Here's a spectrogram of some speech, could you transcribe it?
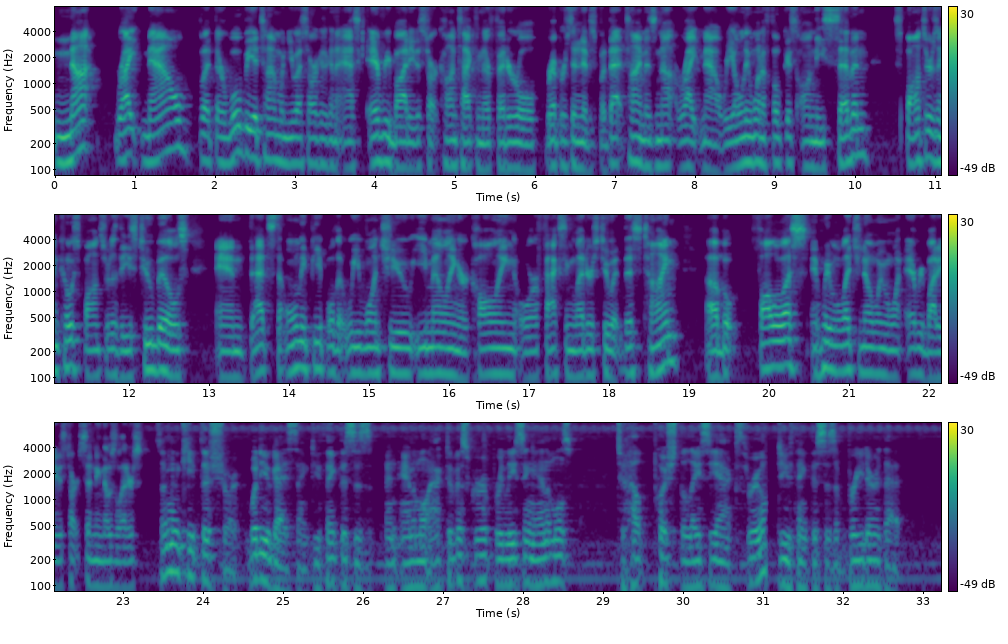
Not right now, but there will be a time when USARK is going to ask everybody to start contacting their federal representatives, but that time is not right now. We only want to focus on these seven sponsors and co-sponsors of these two bills and that's the only people that we want you emailing or calling or faxing letters to at this time uh, but follow us and we will let you know when we want everybody to start sending those letters So I'm going to keep this short. What do you guys think? Do you think this is an animal activist group releasing animals to help push the Lacey Act through? Do you think this is a breeder that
